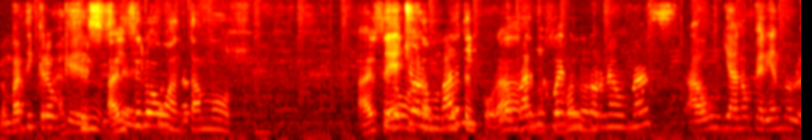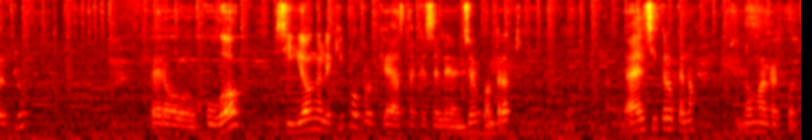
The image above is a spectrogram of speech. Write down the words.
Lombardi creo A que. sí, a él sí lo aguantamos. A él sí De lo hecho, aguantamos Lombardi. Lombardi no juega un torneo más, aún ya no queriéndolo el club. Pero jugó y siguió en el equipo porque hasta que se le venció el contrato. A él sí creo que no, si no mal recuerdo.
